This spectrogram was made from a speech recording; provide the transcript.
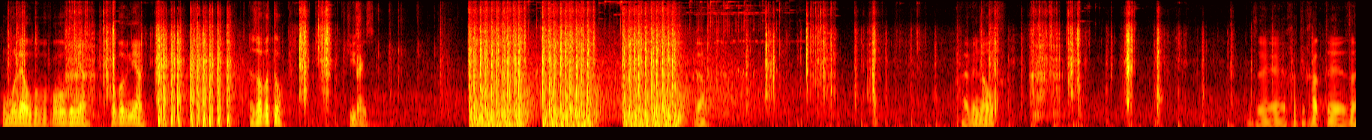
הוא מולה, הוא פה בבניין. פה בבניין. עזוב אותו. ג'יזוס. זהו. חייבים לעוף. זה חתיכת זה.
